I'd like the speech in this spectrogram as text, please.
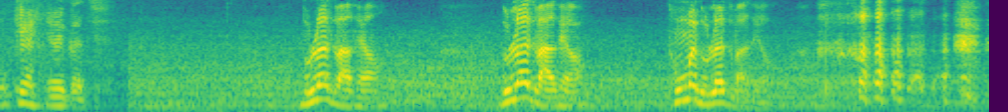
오케이 여기까지. 놀라지 마세요. 놀라지 마세요. 정말 놀라지 마세요.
